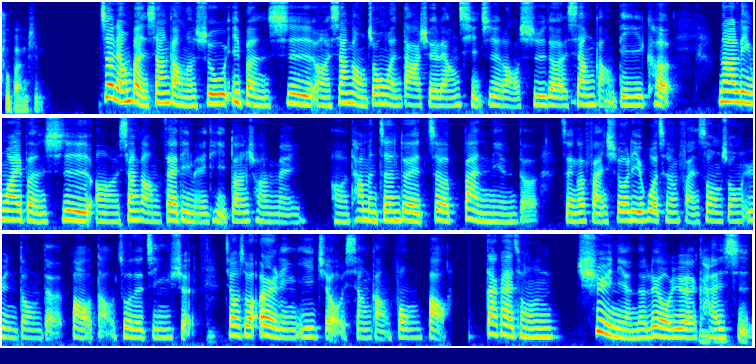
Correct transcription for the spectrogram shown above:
出版品。这两本香港的书，一本是呃香港中文大学梁启智老师的《香港第一课》，那另外一本是呃香港在地媒体端传媒呃他们针对这半年的整个反修例或称反送中运动的报道做的精选，叫做《二零一九香港风暴》。大概从去年的六月开始，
